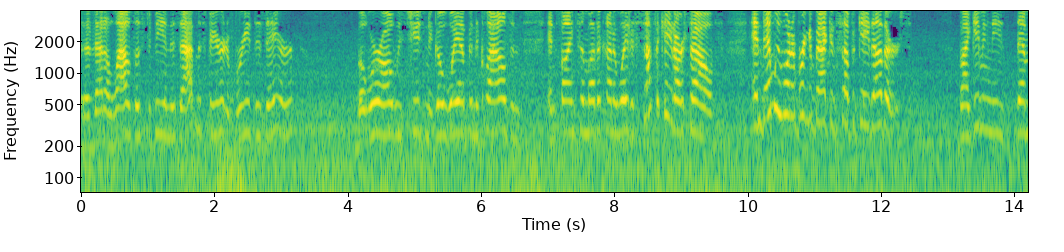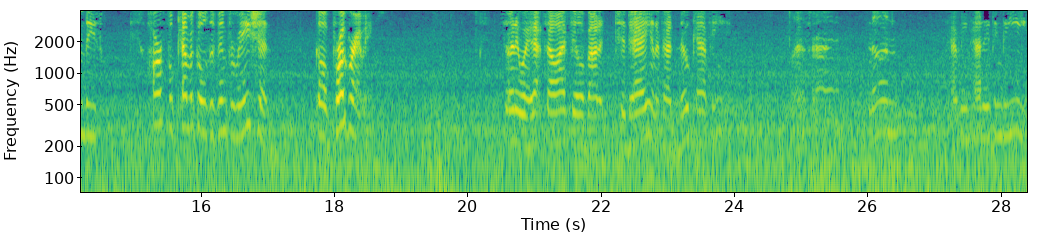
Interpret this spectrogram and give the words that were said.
uh, that allows us to be in this atmosphere, to breathe this air. But we're always choosing to go way up in the clouds and, and find some other kind of way to suffocate ourselves. And then we want to bring it back and suffocate others by giving these, them these harmful chemicals of information called programming. So anyway, that's how I feel about it today, and I've had no caffeine. That's right, none. Haven't even had anything to eat.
